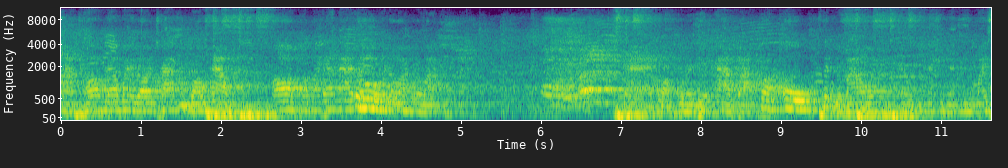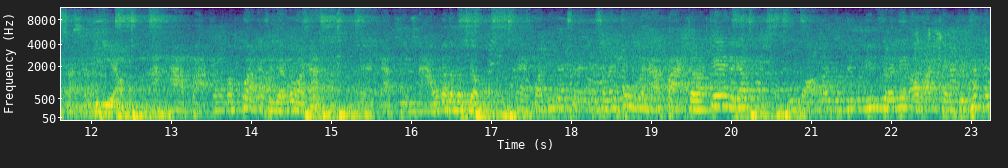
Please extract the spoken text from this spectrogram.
อะพร้อมแล้ว ไม่รอช้าคุณหมอเก่าอ้อมเข้ามาด้านหน้าโอ้ระวังระวังแหมบอกตัวที่อ้าปากกว้างโอ้เพื่อนกับเบาแต่วันนี้นักแสดงมือไม้สั่นกันทีเดียวอ้าปากแล้วก็กว้างกันทีเดียวก็บอกนะแต่อากาศเย็นหนาวก็ต้องผู้ชมแต่ก่อนที่นักแสดงจะสไลด์พุ่งไปหาปากจระเข้นะครับคุณหมอเราจะดึงลิ้นจระเข้ออกมาแข่งจนท่านได้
